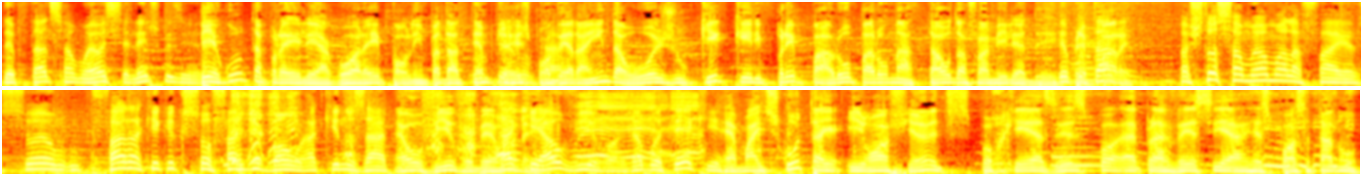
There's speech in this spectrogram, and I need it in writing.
deputado Samuel, excelente cozinheiro. Pergunta pra ele agora aí, Paulinho, pra dar tempo de perguntar. responder ainda hoje o que que ele preparou para o Natal da família dele. Prepara Deputado, aí. Pastor Samuel Malafaia, o senhor é um- fala aqui o que o senhor faz de bom aqui no Zap. É ao vivo mesmo. olha Aqui, aí. ao vivo, ó, já botei aqui. É, mas escuta em off antes, porque às vezes é pra ver se a resposta tá no.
